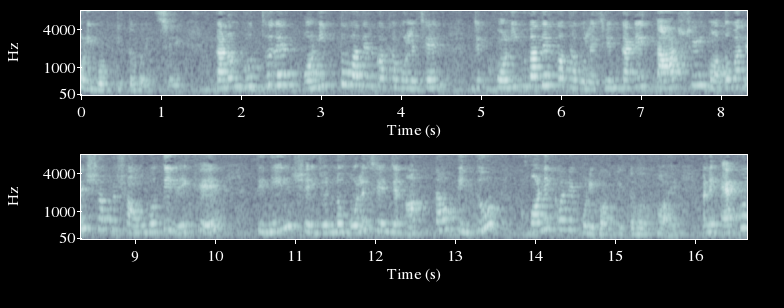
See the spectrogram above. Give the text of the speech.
পরিবর্তিত হচ্ছে কারণ বুদ্ধদেব অনিত্যবাদের কথা বলেছেন, যে ক্ষণিকবাদের কথা বলেছেন কাজে তার সেই মতবাদের সঙ্গে সঙ্গতি রেখে তিনি সেই জন্য বলেছেন যে আত্মাও কিন্তু ক্ষণে ক্ষণে পরিবর্তিত হয়। মানে এখন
